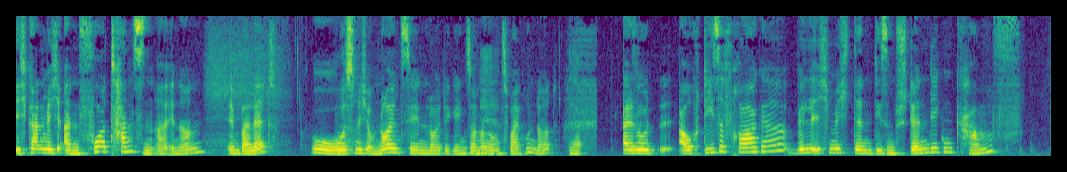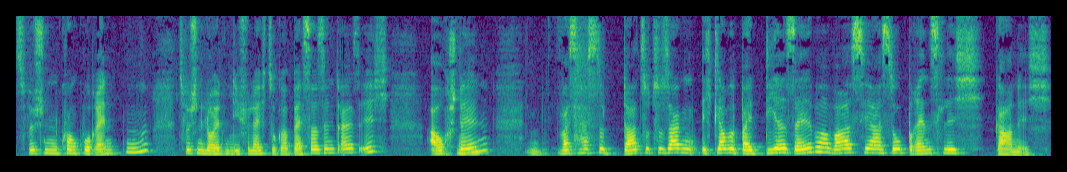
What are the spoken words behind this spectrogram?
Ich kann mich an Vortanzen erinnern im Ballett, wo es nicht um 19 Leute ging, sondern Nee. um 200. Ja. Also auch diese Frage, will ich mich denn diesem ständigen Kampf zwischen Konkurrenten, zwischen Leuten, die vielleicht sogar besser sind als ich, auch stellen? Was hast du dazu zu sagen? Ich glaube, bei dir selber war es ja so brenzlig gar nicht,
